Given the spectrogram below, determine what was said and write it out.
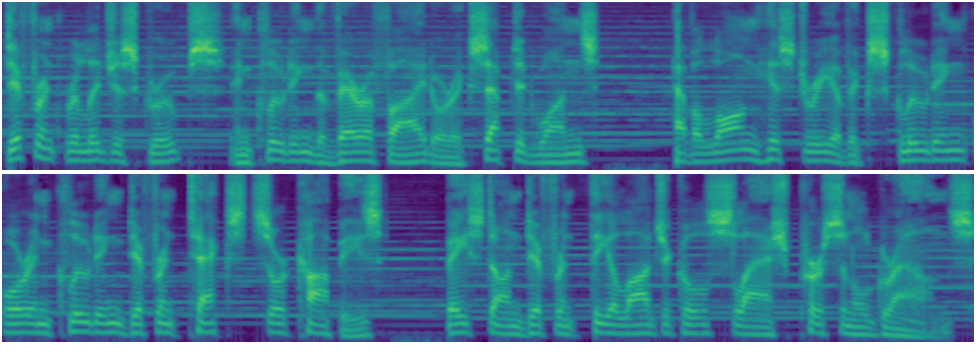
Different religious groups, including the verified or accepted ones, have a long history of excluding or including different texts or copies based on different theological slash personal grounds.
